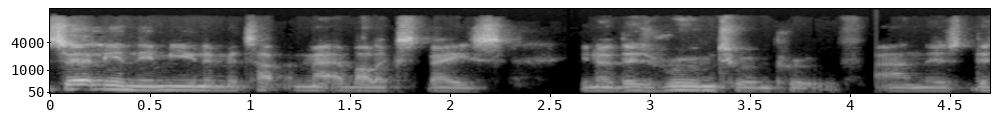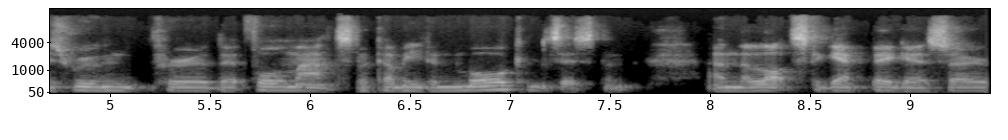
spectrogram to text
certainly in the immune and metabolic space you know there's room to improve and there's there's room for the formats to become even more consistent and the lots to get bigger so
